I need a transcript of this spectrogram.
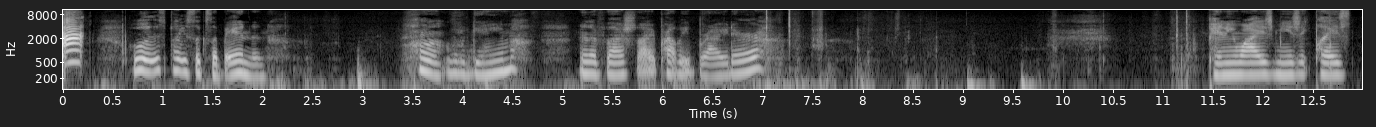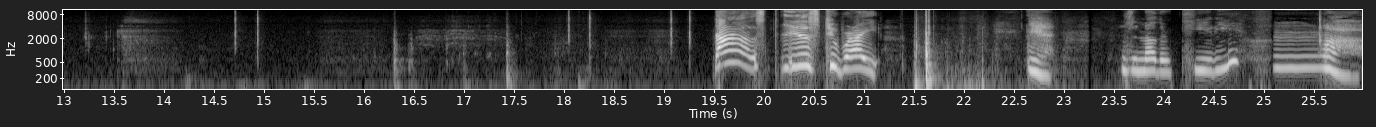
Ah! Ooh, this place looks abandoned. Huh, little game. Another flashlight, probably brighter. Pennywise music plays. Ah, this is too bright. Yeah. There's another kitty. Mwah.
